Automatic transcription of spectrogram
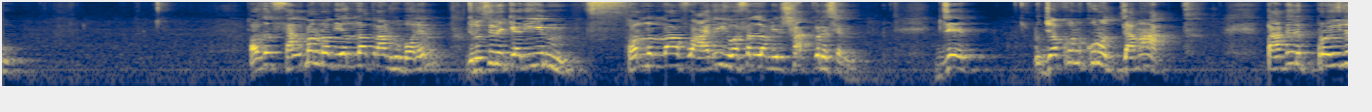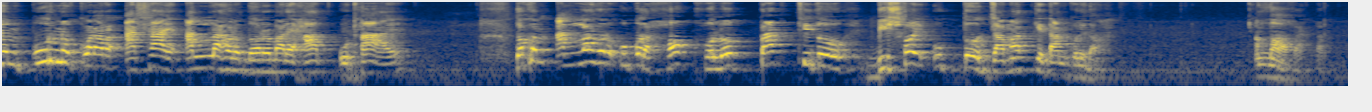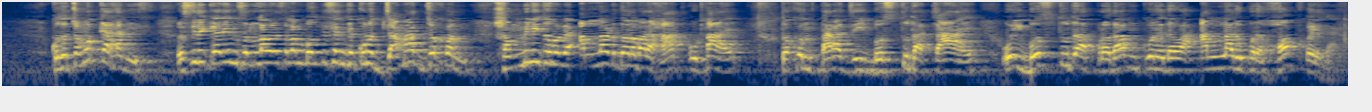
হযরত সালমান রাদিয়াল্লাহু তাআলা আনহু বলেন যে রাসূল সাল্লাল্লাহু আলাইহি ওয়াসাল্লাম ইরশাদ করেছেন যে যখন কোন জামাত তাদের প্রয়োজন পূর্ণ করার আশায় আল্লাহর দরবারে হাত উঠায় তখন আল্লাহর উপর হক হলো প্রার্থিত বিষয় উক্ত জামাতকে দান করে দেওয়া। আল্লাহ আকবার। কত চমৎকার হাদিস। রসুল করিম সাল্লাম বলতেছেন যে, কোন জামাত যখন সম্মিলিতভাবে আল্লাহর দরবারে হাত উঠায়, তখন তারা যেই বস্তুটা চায়, ওই বস্তুটা প্রদান করে দেওয়া আল্লাহর উপরে হক হয়ে যায়।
